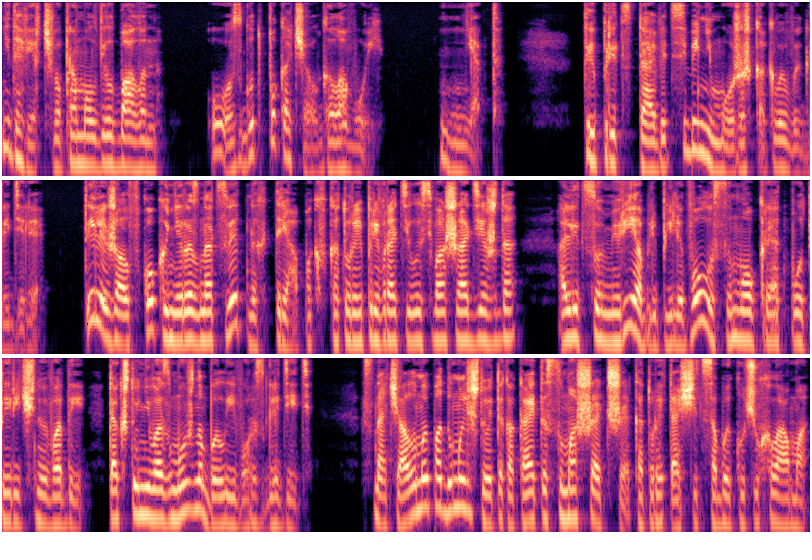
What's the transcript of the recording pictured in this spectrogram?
недоверчиво промолвил Балан. Озгут покачал головой. Нет. Ты представить себе не можешь, как вы выглядели. Ты лежал в коконе разноцветных тряпок, в которые превратилась ваша одежда, а лицо Мюри облепили волосы, мокрые от пота и речной воды, так что невозможно было его разглядеть. Сначала мы подумали, что это какая-то сумасшедшая, которая тащит с собой кучу хлама.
